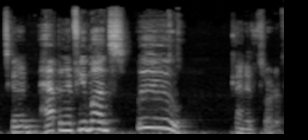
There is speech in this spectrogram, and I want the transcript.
It's going to happen in a few months. Woo! Kind of, sort of.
